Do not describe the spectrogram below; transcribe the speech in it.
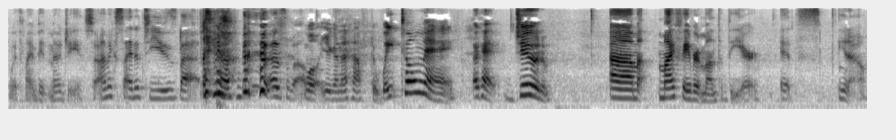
with my Bitmoji. So I'm excited to use that as well. Well, you're gonna have to wait till May. Okay, June. Um, my favorite month of the year. It's you know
